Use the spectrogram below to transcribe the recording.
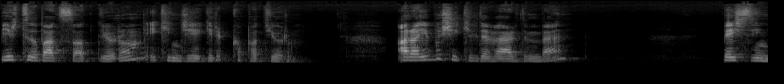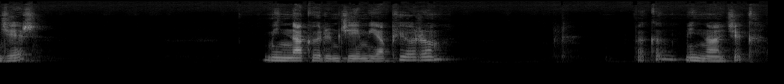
Bir tığ batısı atlıyorum. İkinciye girip kapatıyorum. Arayı bu şekilde verdim ben. 5 zincir. Minnak örümceğimi yapıyorum. Bakın minnacık.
